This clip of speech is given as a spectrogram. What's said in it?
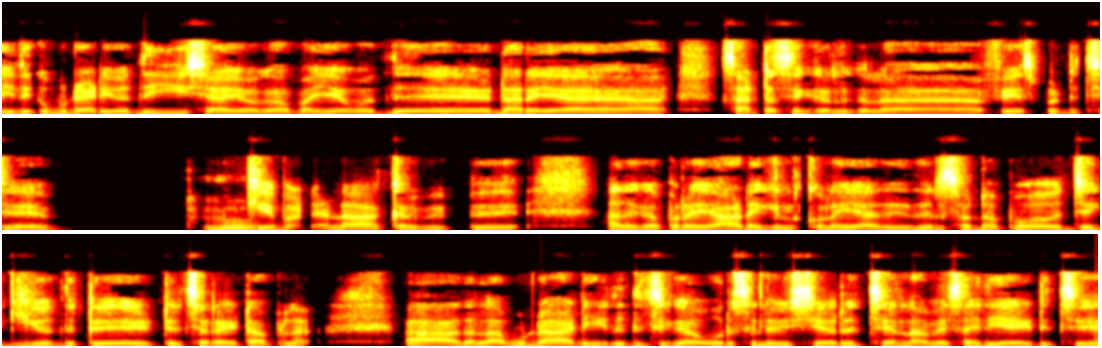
இதுக்கு முன்னாடி வந்து ஈஷா யோகா மையம் வந்து நிறைய சட்ட சிக்கல்களை ஃபேஸ் பண்ணுச்சு. முக்கியமா நில ஆக்கிரமிப்பு அதுக்கப்புறம் யானைகள் கொலை அது இதுன்னு சொன்னப்போ ஜக்கி வந்துட்டு டென்ஷன் ஆயிட்டாப்ல அதெல்லாம் முன்னாடி இருந்துச்சுங்க ஒரு சில விஷயம் இருந்துச்சு எல்லாமே சரியாயிடுச்சு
